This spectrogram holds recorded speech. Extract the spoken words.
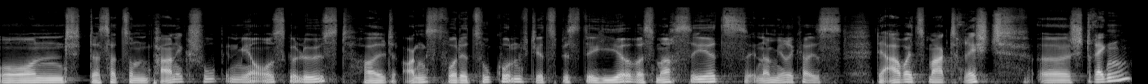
Und das hat so einen Panikschub in mir ausgelöst, halt Angst vor der Zukunft. Jetzt bist du hier, was machst du jetzt? In Amerika ist der Arbeitsmarkt recht äh, streng.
